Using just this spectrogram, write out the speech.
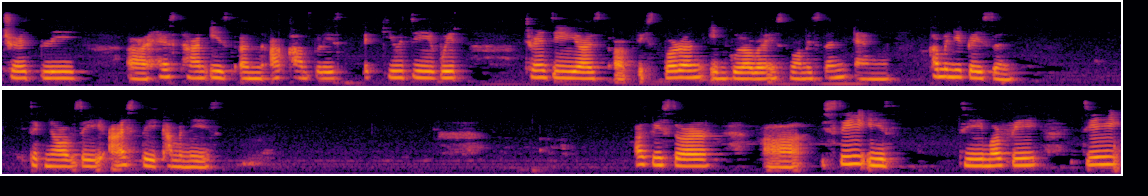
Chesley. Uh, his time is an accomplished executive with 20 years of experience in global information and communication technology ICT companies. Officer uh, C is T. Murphy. T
